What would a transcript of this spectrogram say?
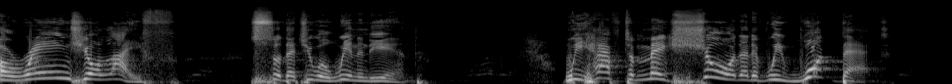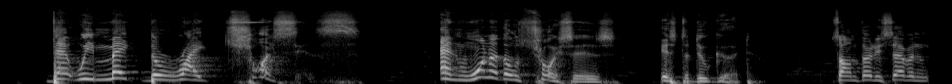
arrange your life so that you will win in the end? We have to make sure that if we want that, that we make the right choices. And one of those choices is to do good. Psalm 37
